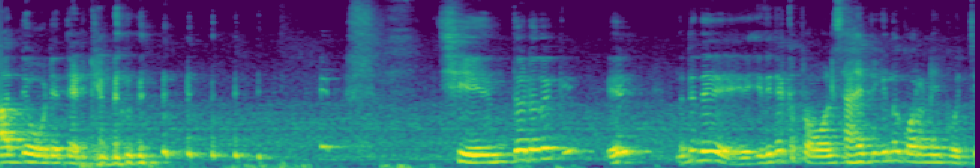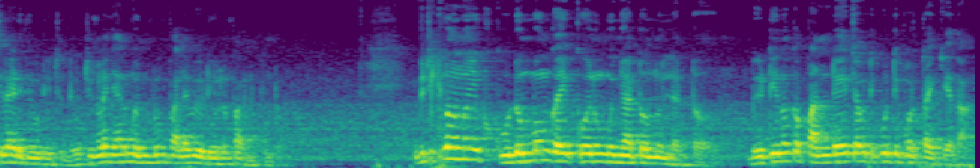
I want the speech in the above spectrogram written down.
ആദ്യ ഓടിയത്തെ അടിക്കേണ്ടത്. എന്തൊക്കെ എന്നിട്ട് ഇത് ഇതിനൊക്കെ പ്രോത്സാഹിപ്പിക്കുന്ന കുറേ കൊച്ചിൽ അടിഞ്ഞു കൂടിയിട്ടുണ്ട്. കുട്ടികളെ ഞാൻ മുൻപും പല വീഡിയോയിലും പറഞ്ഞിട്ടുണ്ട്. ഇവർക്കൊന്നും ഈ കുടുംബം കൈക്കോലും കുഞ്ഞാട്ടൊന്നും ഇല്ല കേട്ടോ വീട്ടിൽ നിന്നൊക്കെ പണ്ടേ ചവിട്ടിക്കൂട്ടി പുറത്താക്കിയതാണ്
